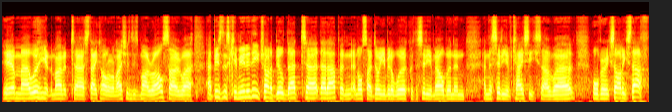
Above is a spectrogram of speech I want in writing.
Yeah, I'm uh, working at the moment. Uh, stakeholder relations is my role. So uh, our business community, trying to build that uh, that up, and, and also doing a bit of work with the city of Melbourne and, and the city of Casey. So uh, all very exciting stuff.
